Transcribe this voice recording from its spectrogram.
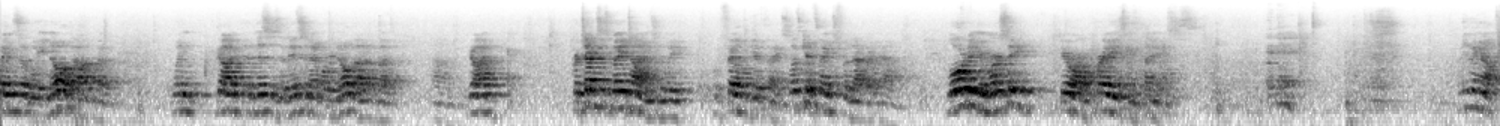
things that we know about, but when God, and this is an incident where we know about it, but um, God protects us many times and we, we fail to give thanks. Let's give thanks for that right now. Lord, in your mercy, hear our praise and thanks. Anything else?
